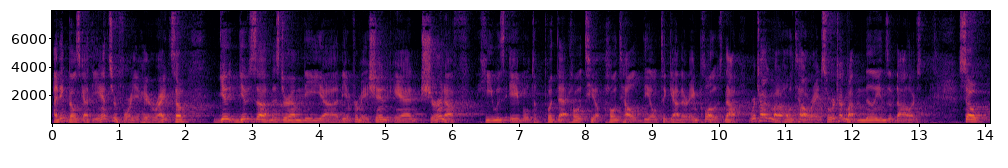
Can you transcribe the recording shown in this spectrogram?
I think Bill's got the answer for you here, right? So give, gives uh, Mr. M the uh, the information, and sure enough, he was able to put that hotel hotel deal together and close. Now we're talking about a hotel, right? So we're talking about millions of dollars. So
